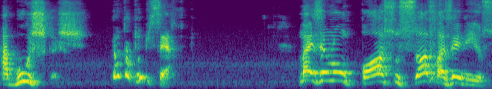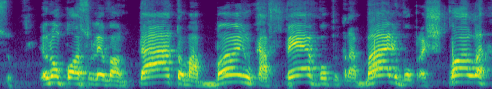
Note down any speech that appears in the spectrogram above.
a buscas. Então está tudo certo. Mas eu não posso só fazer isso. Eu não posso levantar, tomar banho, café, vou para o trabalho, vou para a escola,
